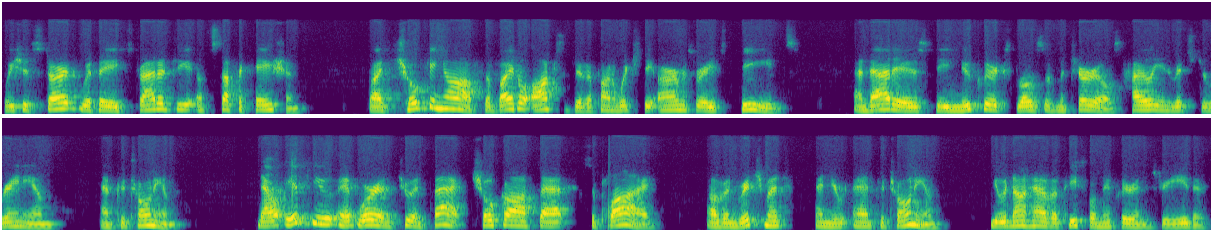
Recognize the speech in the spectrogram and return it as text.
we should start with a strategy of suffocation by choking off the vital oxygen upon which the arms race feeds, and that is the nuclear explosive materials, highly enriched uranium and plutonium. Now, if you were to, in fact, choke off that supply of enrichment and, and plutonium, you would not have a peaceful nuclear industry either,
